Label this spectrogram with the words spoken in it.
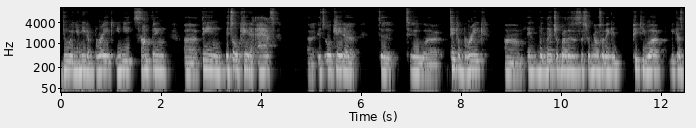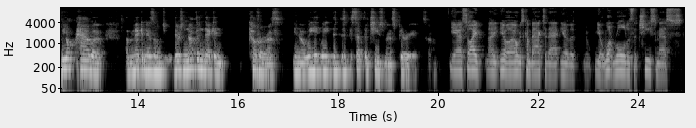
do it. You need a break. You need something. Uh, then it's okay to ask. Uh, it's okay to to to uh, take a break um, and but let your brothers and sisters know so they can pick you up because we don't have a, a mechanism. To, there's nothing that can cover us. You know, we we except the Chiefs mess. Period. So. Yeah, so I, I, you know, I always come back to that. You know, the, you know, what role does the Chiefs mess?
